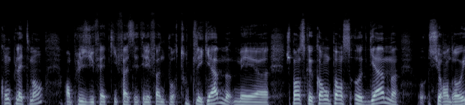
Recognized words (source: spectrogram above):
complètement, en plus du fait qu'il fasse des téléphones pour toutes les gammes. Mais euh, je pense que quand on pense haut de gamme sur Android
